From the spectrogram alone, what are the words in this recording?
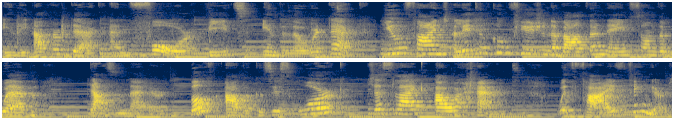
in the upper deck and four beads in the lower deck. You'll find a little confusion about their names on the web, doesn't matter. Both abacuses work just like our hands, with five fingers.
